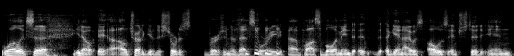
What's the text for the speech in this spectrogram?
Well, it's uh, you know, I'll try to give the shortest version of that story uh, possible. I mean, again, I was always interested in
